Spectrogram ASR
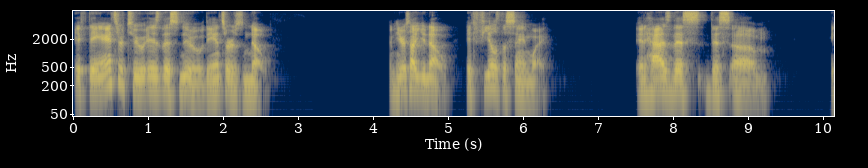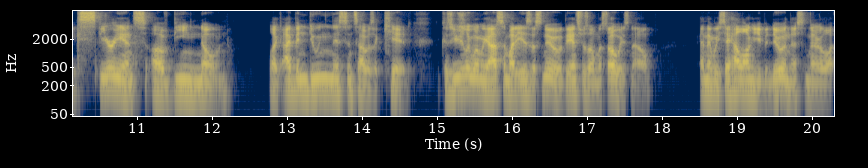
If the answer to is this new, the answer is no. And here's how you know. It feels the same way. It has this this um, experience of being known. Like I've been doing this since I was a kid. Because usually when we ask somebody, is this new? The answer is almost always no. And then we say, how long have you been doing this? And they're like,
